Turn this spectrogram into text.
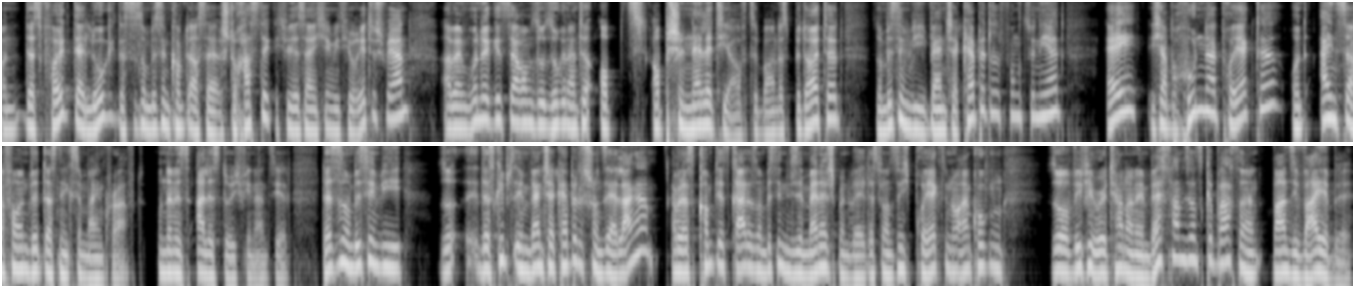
Und das folgt der Logik, das ist so ein bisschen, kommt aus der Stochastik, ich will jetzt ja nicht irgendwie theoretisch werden, aber im Grunde geht es darum, so sogenannte Op Optionality aufzubauen. Das bedeutet, so ein bisschen wie Venture Capital funktioniert, ey, ich habe 100 Projekte und eins davon wird das nächste Minecraft. Und dann ist alles durchfinanziert. Das ist so ein bisschen wie, so, das gibt es im Venture Capital schon sehr lange, aber das kommt jetzt gerade so ein bisschen in diese Management-Welt, dass wir uns nicht Projekte nur angucken, so wie viel Return on Invest haben sie uns gebracht, sondern waren sie viable.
